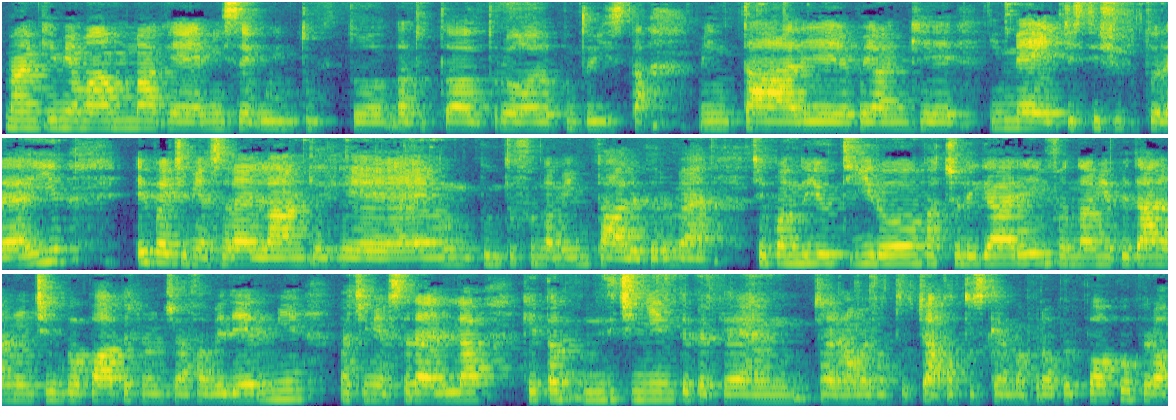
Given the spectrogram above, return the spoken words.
ma anche mia mamma che mi segue in tutto, da tutt'altro dal punto di vista mentale, poi anche in me gestisce tutto lei e poi c'è mia sorella anche che è un punto fondamentale per me, cioè quando io tiro, faccio le gare, in fondo alla mia pedana non c'è mio papà perché non ce la fa vedermi, ma c'è mia sorella che tanto non dice niente perché cioè, non ha mai fatto, cioè, ha fatto scherma proprio poco, però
